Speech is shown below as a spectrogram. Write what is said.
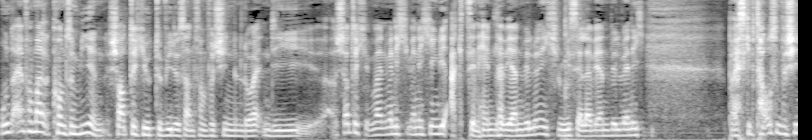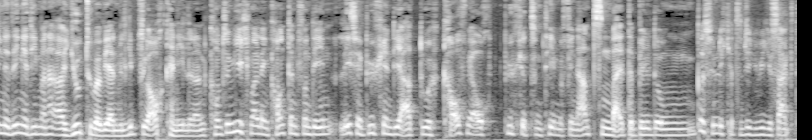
und einfach mal konsumieren. Schaut euch YouTube-Videos an von verschiedenen Leuten, die, schaut euch, wenn, wenn ich, wenn ich irgendwie Aktienhändler werden will, wenn ich Reseller werden will, wenn ich, weil es gibt tausend verschiedene Dinge, die man äh, YouTuber werden will, gibt sogar auch Kanäle. Dann konsumiere ich mal den Content von denen, lese mir Bücher in die Art durch, kaufe mir auch Bücher zum Thema Finanzen, Weiterbildung, Persönlichkeitsentwicklung, wie gesagt,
